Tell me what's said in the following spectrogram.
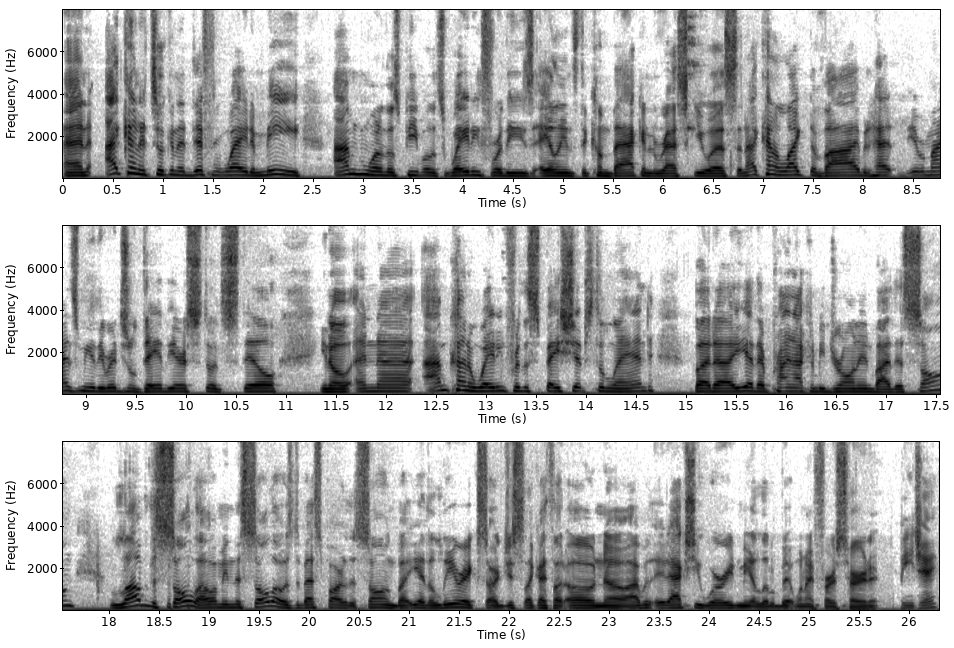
And I kind of took it a different way. To me, I'm one of those people that's waiting for these aliens to come back and rescue us. And I kind of like the vibe. It had it reminds me of the original Day of the Earth Stood Still, you know. And uh, I'm kind of waiting for the spaceships to land. But uh, yeah, they're probably not going to be drawn in by this song. Love the solo. I mean, the solo is the best part of the song. But yeah, the lyrics are just like I thought. Oh no, I was. It actually worried me a little bit when I first heard it. BJ?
